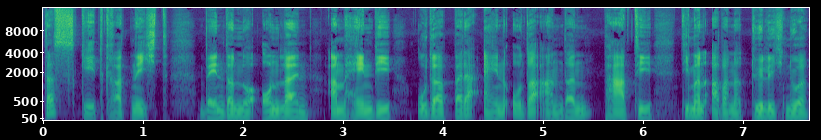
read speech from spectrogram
das geht gerade nicht. Wenn dann nur online, am Handy oder bei der ein oder anderen Party, die man aber natürlich nur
